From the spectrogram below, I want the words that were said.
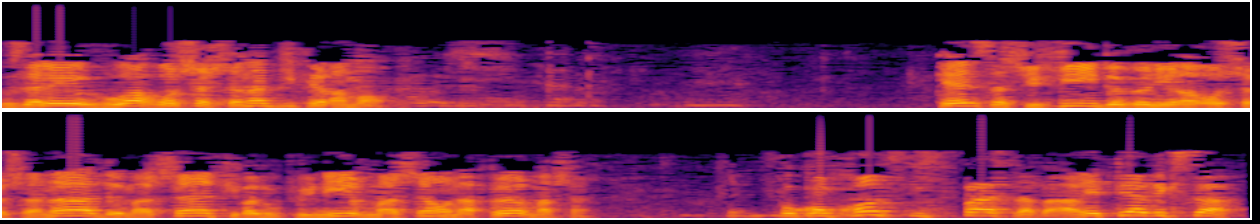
Vous allez voir Rosh Hashanah différemment. Ça suffit de venir à Rosh Hashanah, de machin, tu vas nous punir, machin, on a peur, machin. Il faut comprendre ce qui se passe là-bas. Arrêtez avec ça.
